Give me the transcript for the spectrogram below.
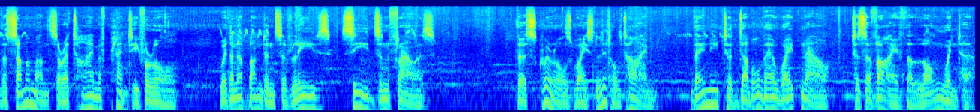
The summer months are a time of plenty for all, with an abundance of leaves, seeds and flowers. The squirrels waste little time. They need to double their weight now to survive the long winter.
